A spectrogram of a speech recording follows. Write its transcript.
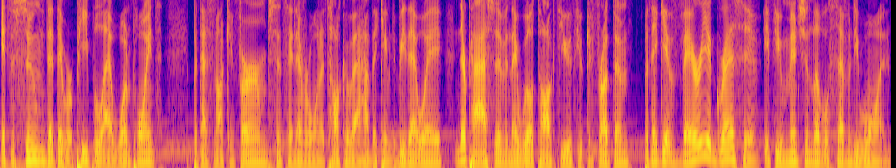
It's assumed that they were people at one point, but that's not confirmed since they never want to talk about how they came to be that way. They're passive and they will talk to you if you confront them, but they get very aggressive if you mention level 71,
